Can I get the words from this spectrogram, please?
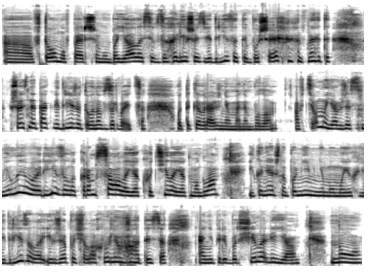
А, в тому, в першому, боялася взагалі щось відрізати, бо ще, знаєте, щось не так відріжу, то воно взорветься. От таке враження в мене було. А в цьому я вже сміливо різала, крамсала, як хотіла, як могла. І, звісно, по мінімуму їх відрізала і вже почала хвилюватися, а не переборщила лі я. Но,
